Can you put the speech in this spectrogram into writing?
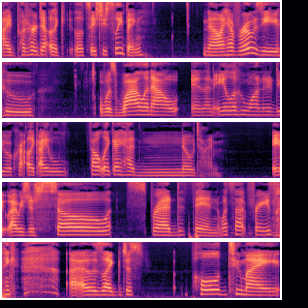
I'd put her down. Like, let's say she's sleeping. Now I have Rosie who was wilding out, and then Ayla who wanted to do a crowd. Like, I felt like I had no time. It, I was just so spread thin. What's that phrase? Like, I was like just pulled to my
